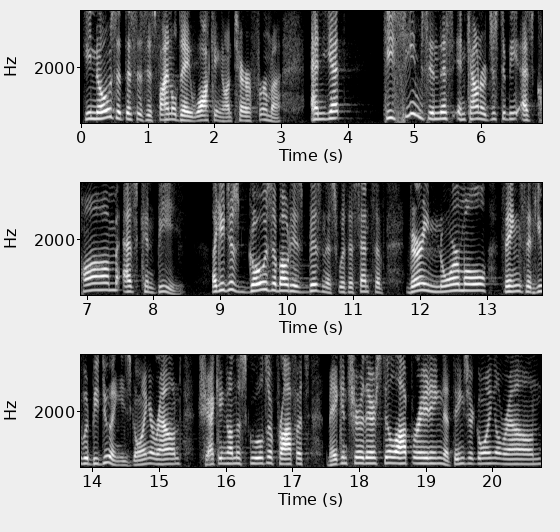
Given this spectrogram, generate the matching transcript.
He knows that this is his final day walking on terra firma, and yet he seems in this encounter just to be as calm as can be. Like he just goes about his business with a sense of very normal things that he would be doing. He's going around checking on the schools of prophets, making sure they're still operating, that things are going around.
